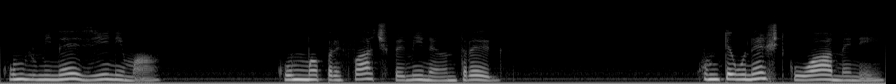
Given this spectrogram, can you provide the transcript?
cum luminezi inima, cum mă prefaci pe mine întreg, cum te unești cu oamenii,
